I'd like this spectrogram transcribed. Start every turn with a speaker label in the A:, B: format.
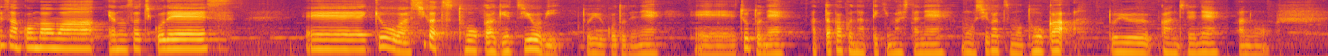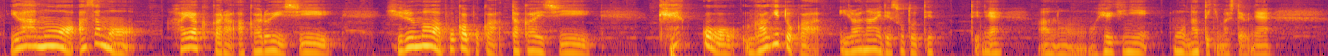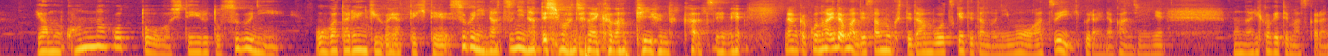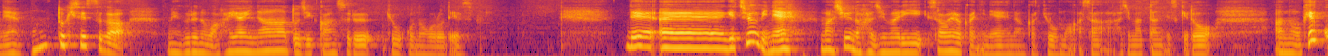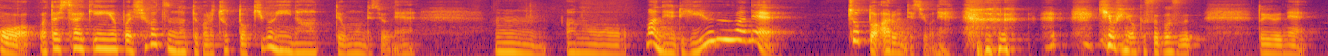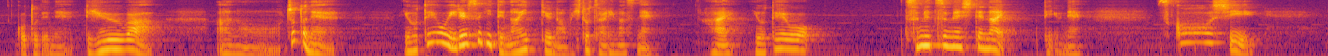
A: 皆さんこんばんは。矢野幸子です、えー、今日は4月10日月曜日ということでね、えー、ちょっとね暖かくなってきましたね。もう4月も10日という感じでねあのいやもう朝も早くから明るいし昼間はポカポカ暖かいし結構上着とかいらないで外出てねあの平気にもうなってきましたよね。いやもうこんなことをしているとすぐに大型連休がやってきてすぐに夏になってしまうんじゃないかなっていう感じでね なんかこの間まで寒くて暖房つけてたのにもう暑いぐらいな感じにねもうなりかけてますからねほんと季節が巡るのは早いなと実感する今日この頃です。で、えー、月曜日ね、まあ、週の始まり爽やかにねなんか今日も朝始まったんですけどあの結構私最近やっぱり4月になってからちょっと気分いいなって思うんですよね。うん、あのまあね理由はねちょっとあるんですよね。気分よく過ごすというねことでね。理由はあのちょっとね予定を入れすぎてないっていうのは一つありますね。はい、予定を詰め詰めしてないっていうね。少し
